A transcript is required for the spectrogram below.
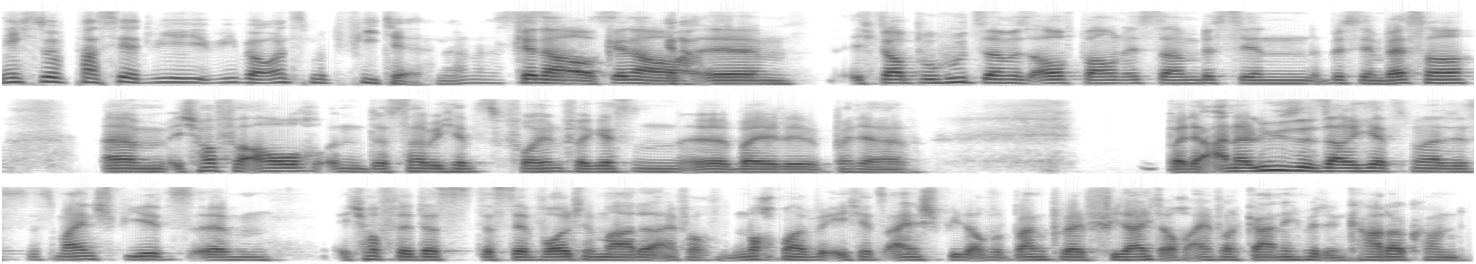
nicht so passiert wie, wie bei uns mit Fiete. Ne? Genau, ist, genau, genau. Ähm, ich glaube, behutsames Aufbauen ist da ein bisschen, bisschen besser. Ähm, ich hoffe auch, und das habe ich jetzt vorhin vergessen, äh, bei, bei, der, bei der Analyse, sage ich jetzt mal, des, des Main-Spiels, ähm, ich hoffe, dass, dass der Voltemade einfach nochmal, wie ich jetzt ein Spiel auf der Bank bleibt, vielleicht auch einfach gar nicht mit in Kader kommt.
